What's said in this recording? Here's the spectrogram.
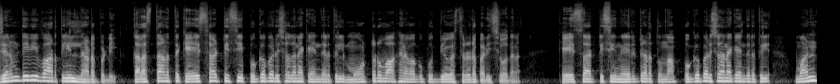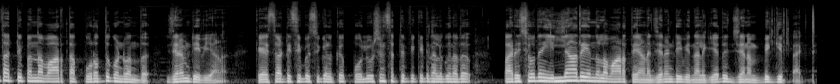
ജനം T V വാർത്തയിൽ നടപടി. തലസ്ഥാനത്ത് K S R T C പുകപരിശോധന കേന്ദ്രത്തിൽ മോട്ടോർ വാഹന വകുപ്പ് ഉദ്യോഗസ്ഥരുടെ പരിശോധന. K S R T C നേരിട്ട് നടത്തുന്ന പുകപരിശോധന കേന്ദ്രത്തിൽ വൻ തട്ടിപ്പെന്ന വാർത്ത പുറത്തു കൊണ്ടുവന്നത് ജനം T വിയാണ് K S R T C ബസ്സുകൾക്ക് pollution certificate നൽകുന്നത് പരിശോധന ഇല്ലാതെ എന്നുള്ള വാർത്തയാണ് ജനം ടി വി നൽകിയത് ജനം ബിഗ് ഇമ്പാക്ട്.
